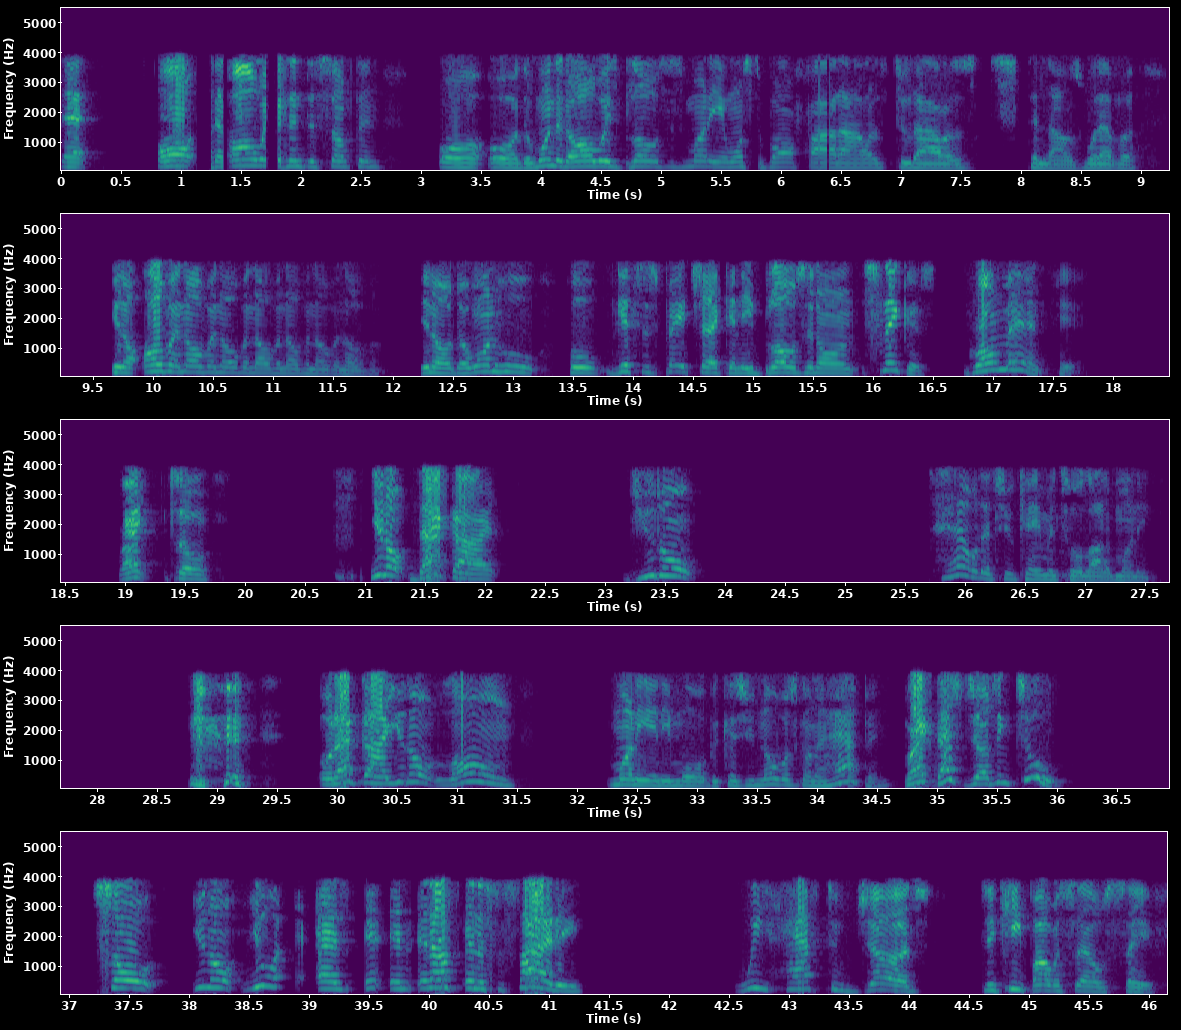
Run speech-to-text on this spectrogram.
that all that always into something, or or the one that always blows his money and wants to borrow five dollars, two dollars, ten dollars, whatever, you know, over and over and over and over and over and over and over. You know, the one who who gets his paycheck and he blows it on Snickers. Grown man here. Right? So you know, that guy you don't tell that you came into a lot of money. or that guy you don't loan money anymore because you know what's going to happen. Right? That's judging too. So, you know, you as in in our in a society we have to judge to keep ourselves safe.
